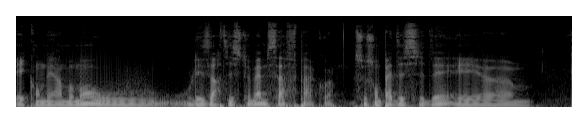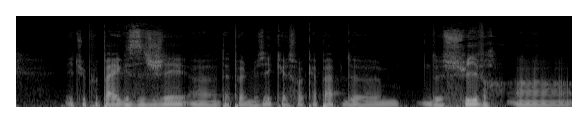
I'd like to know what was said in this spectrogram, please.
et qu'on est à un moment où, où les artistes eux-mêmes savent pas quoi, se sont pas décidés et et tu peux pas exiger euh, d'Apple Music qu'elle soit capable de, de suivre un...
